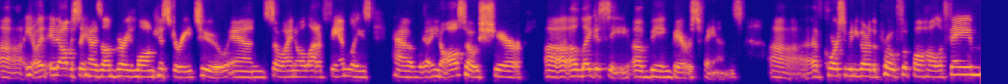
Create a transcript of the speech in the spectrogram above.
Uh, you know, it, it obviously has a very long history too, and so I know a lot of families have you know also share uh, a legacy of being Bears fans. Uh, of course, when you go to the Pro Football Hall of Fame,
